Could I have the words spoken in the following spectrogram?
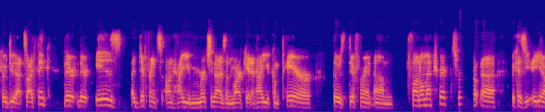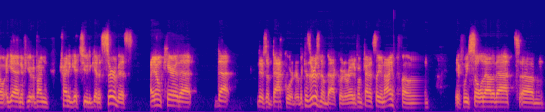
go do that. So I think there there is a difference on how you merchandise and market and how you compare those different um, funnel metrics. Uh, because you, know, again, if you if I'm trying to get you to get a service, I don't care that that there's a back order because there is no back order, right? If I'm trying to sell you an iPhone, if we sold out of that um,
